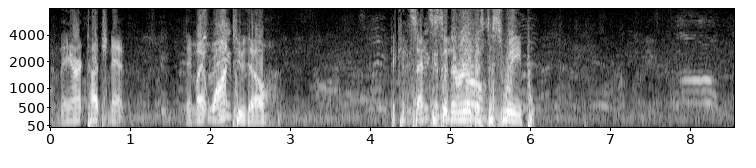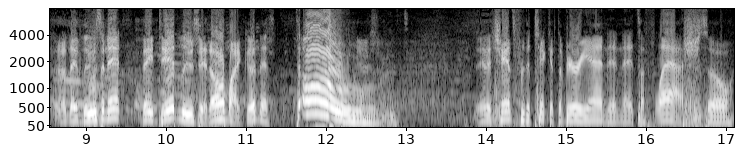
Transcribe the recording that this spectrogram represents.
And they aren't touching it. They might want to, though. The consensus in the room go. is to sweep. Are they losing it? They did lose it. Oh, my goodness. Oh! They had a chance for the tick at the very end, and it's a flash. So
